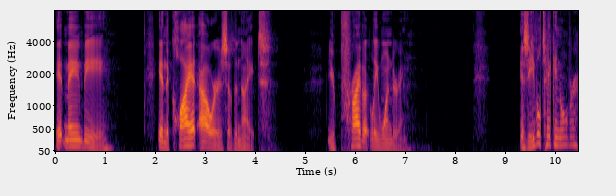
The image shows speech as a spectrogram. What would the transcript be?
It may be in the quiet hours of the night, you're privately wondering is evil taking over?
